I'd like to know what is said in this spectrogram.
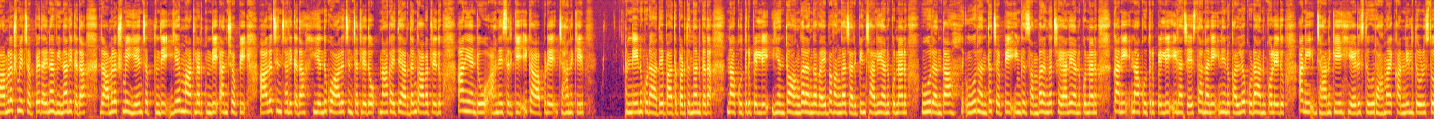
రామలక్ష్మి చెప్పేదైనా వినాలి కదా. రామలక్ష్మి ఏం చెప్తుంది ఏం మాట్లాడుతుంది అని చెప్పి ఆలోచించాలి కదా. ఎందుకు ఆలోచించట్లేదో నాకైతే అర్థం కావట్లేదు అని అంటూ అనేసరికి ఇక అప్పుడే జానకి నేను కూడా అదే బాధపడుతున్నాను కదా. నా కూతురు పెళ్ళి ఎంతో అంగరంగ వైభవంగా జరిపించాలి అనుకున్నాను. ఊరంతా ఊరంతా చెప్పి ఇంకా సంబరంగా చేయాలి అనుకున్నాను. కానీ నా కూతురు పెళ్ళి ఇలా చేస్తానని నేను కల్లో కూడా అనుకోలేదు అని జానకి ఏడుస్తూ రామ కన్నీళ్ళు తోడుస్తూ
